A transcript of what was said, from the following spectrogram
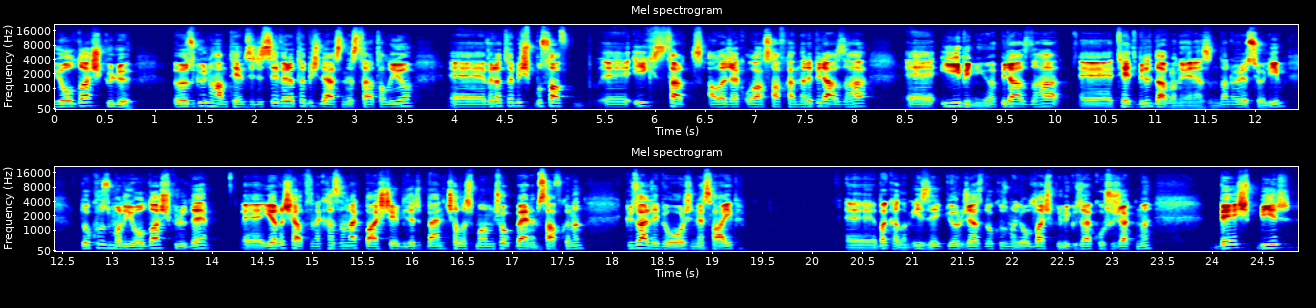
Yoldaş Gülü. Özgün Han temsilcisi Verat Abiş dersinde start alıyor. E, Verat Abiş bu saf e, ilk start alacak olan safkanları biraz daha e, iyi biniyor. Biraz daha e, tedbirli davranıyor en azından öyle söyleyeyim. 9 numaralı Yoldaş Gülü de e, yarış altına kazanarak başlayabilir. Ben çalışmanı çok beğendim Safkan'ın. Güzel de bir orijine sahip. E, bakalım izleyip göreceğiz. 9 numaralı Yoldaş Gülü güzel koşacak mı? 5, 1,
